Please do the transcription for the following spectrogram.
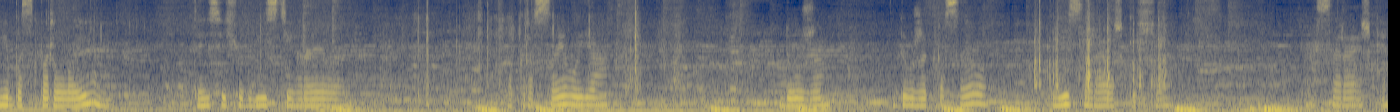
ніби з перлин. 1200 гривень. А красиво як. Дуже, дуже красиво. І сережки ще. І сережки.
